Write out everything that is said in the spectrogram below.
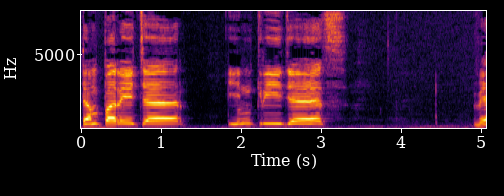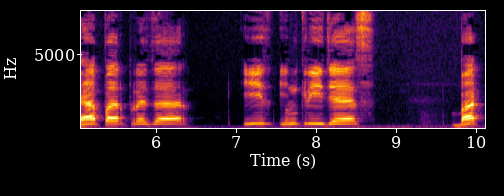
Temperature increases, vapor pressure is increases but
